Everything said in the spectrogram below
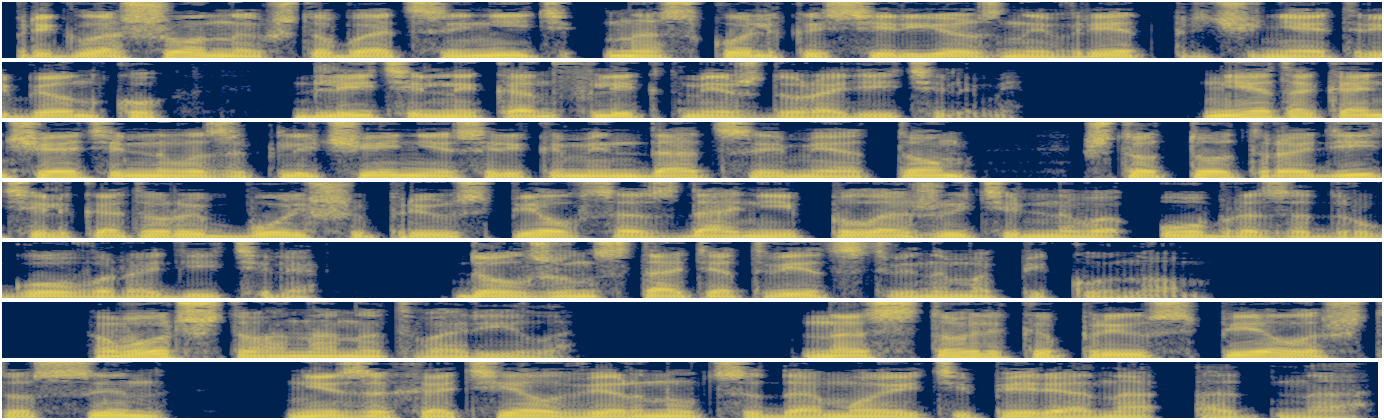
приглашенных, чтобы оценить, насколько серьезный вред причиняет ребенку длительный конфликт между родителями. Нет окончательного заключения с рекомендациями о том, что тот родитель, который больше преуспел в создании положительного образа другого родителя, должен стать ответственным опекуном. Вот что она натворила. Настолько преуспела, что сын не захотел вернуться домой, и теперь она одна.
